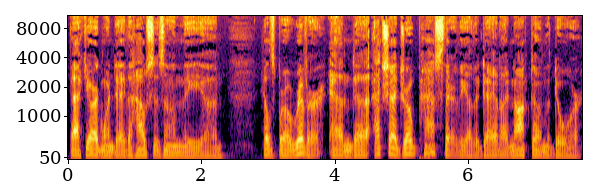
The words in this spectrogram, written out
backyard one day. The house is on the uh, Hillsborough River, and uh, actually, I drove past there the other day, and I knocked on the door.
